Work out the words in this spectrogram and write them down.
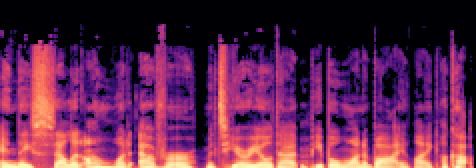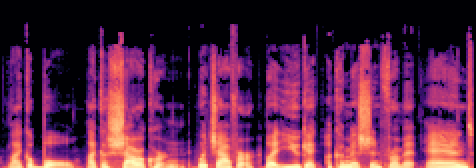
and they sell it on whatever material that people want to buy, like a cup, like a bowl, like a shower curtain, whichever. But you get a commission from it. And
